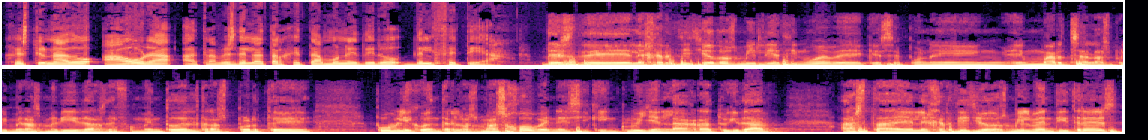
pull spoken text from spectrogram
gestionado ahora a través de la tarjeta monedero del CTA. Desde el ejercicio 2019, que se ponen en marcha las primeras medidas de fomento del transporte público entre los más jóvenes y que incluyen la gratuidad, hasta el ejercicio 2023,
